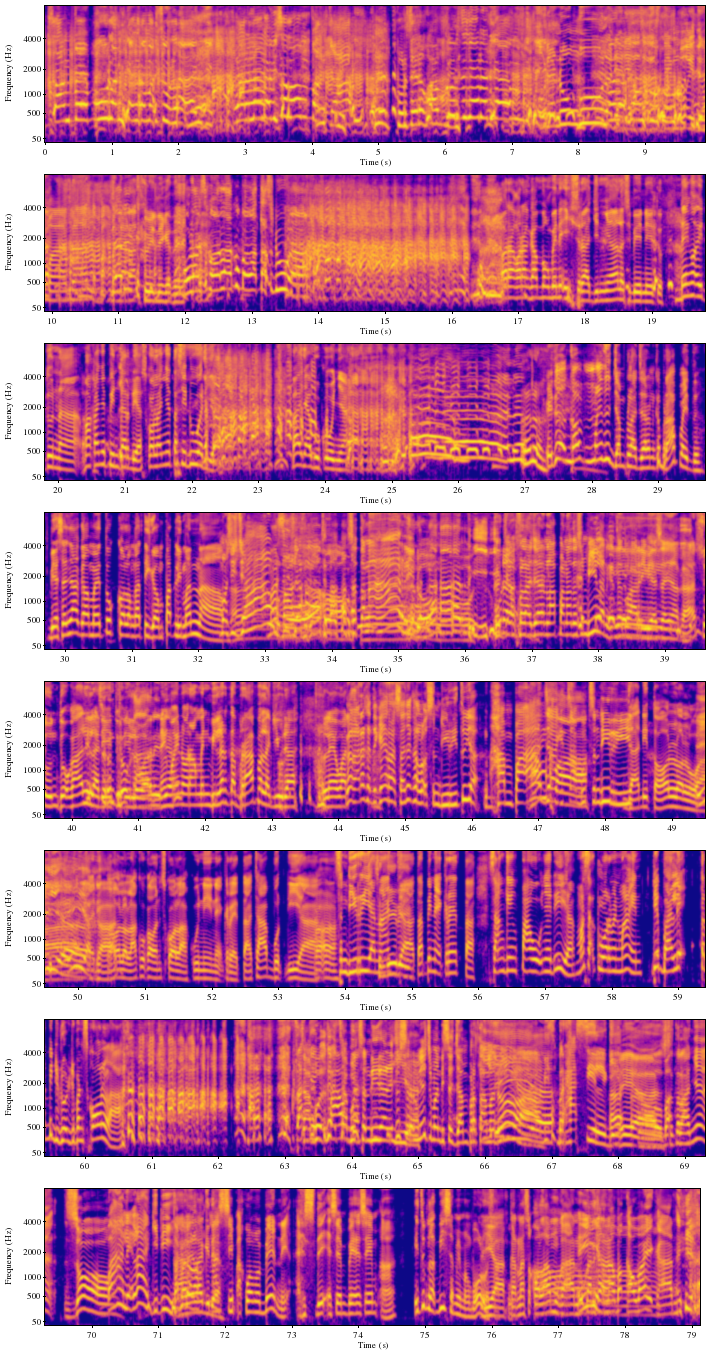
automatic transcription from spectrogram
Sampai pulang dia nggak masuk lagi. Karena nggak bisa lompat kan. kursinya aku ambil. Kursinya udah diambil. Udah nunggu lah dia di atas tembok itu mana tempat mendaratku ini katanya. Pulang sekolah aku bawa tas dua. Orang-orang kampung Bene ih serajinnya lah si Bene itu. Tengok itu nak, makanya pintar dia. Sekolahnya tasnya dua dia. Banyak bukunya. Itu kau memang itu jam pelajaran ke berapa itu? Biasanya agama itu kalau nggak tiga empat lima enam. Masih jauh. Masih jauh. Setengah hari dong. hari. Ke jam pelajaran 8 atau 9 kan satu hari biasanya kan. Suntuk kali lah dia itu di luar. Neng main orang main bilar tak berapa lagi udah lewat. Enggak karena ketika rasanya kalau sendiri itu ya hampa, aja Hampa. gitu, cabut sendiri. Jadi tolol wah. Iya, iya Jadi kan? tolol. Aku kawan sekolahku nih naik kereta cabut dia. Ah, ah. Sendirian Sendiri. aja tapi naik kereta. Saking pauknya dia, masa keluar main-main, dia balik tapi duduk di depan sekolah. Cabut paunya. cabut sendirian itu Iya. serunya cuma di sejam pertama Iya, doang. habis berhasil gitu. Iya, Ba- setelahnya zong. balik lagi dia. Tapi Balik kalau lagi dia. nasib aku sama Bene SD, SMP, SMA itu nggak bisa memang bolos. Iya, aku. karena sekolahmu kan, bukan Iya. karena kau baik kan. Iya.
